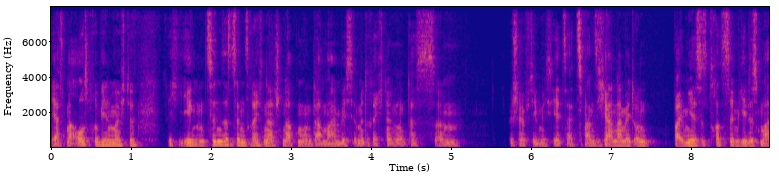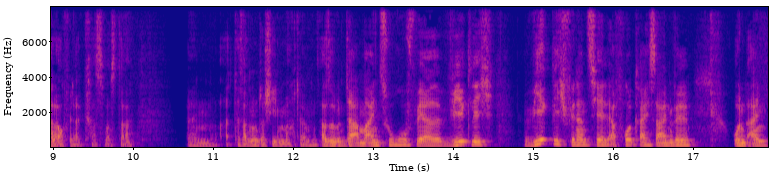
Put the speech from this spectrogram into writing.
der erstmal ausprobieren möchte, sich irgendeinen Zinseszinsrechner schnappen und da mal ein bisschen mitrechnen. Und das ähm, ich beschäftige mich jetzt seit 20 Jahren damit und bei mir ist es trotzdem jedes Mal auch wieder krass, was da ähm, das an Unterschieden macht. Ja. Also da mein Zuruf, wer wirklich, wirklich finanziell erfolgreich sein will und ein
